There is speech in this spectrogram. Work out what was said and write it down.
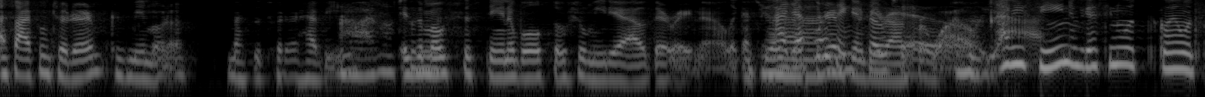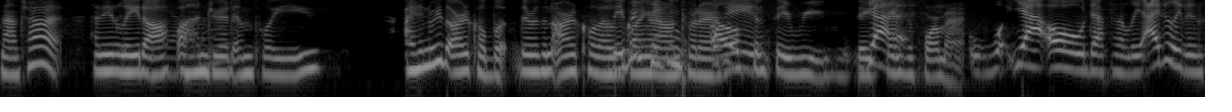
aside from Twitter, because me and Mona mess with Twitter heavy, Oh, I love is the most sustainable social media out there right now. Like I feel Yeah. like I definitely Instagram's think gonna be so, around for a while. Mhm. Have you seen? Have you guys seen what's going on with Snapchat? Have they laid off Yeah. hundred employees? I didn't read the article, but there was an article that was They've going around taking Twitter. L Okay. since they re they Yeah. changed the format. Wh- yeah. Oh, definitely. I deleted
